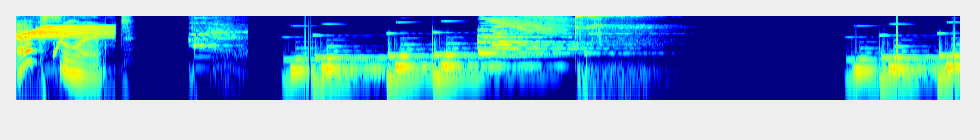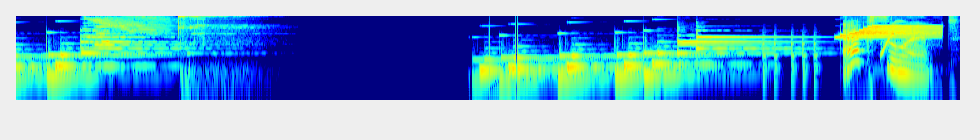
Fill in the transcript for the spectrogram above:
Excellent! Excellent!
